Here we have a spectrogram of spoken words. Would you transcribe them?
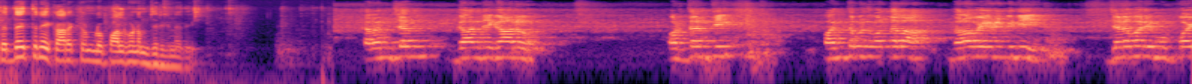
పెద్ద ఎత్తున ఈ కార్యక్రమంలో పాల్గొనడం జరిగినది. కరంచంద్ గాంధీ గారు వర్ధంతి పంతొమ్మిది వందల నలభై ఎనిమిది జనవరి ముప్పై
